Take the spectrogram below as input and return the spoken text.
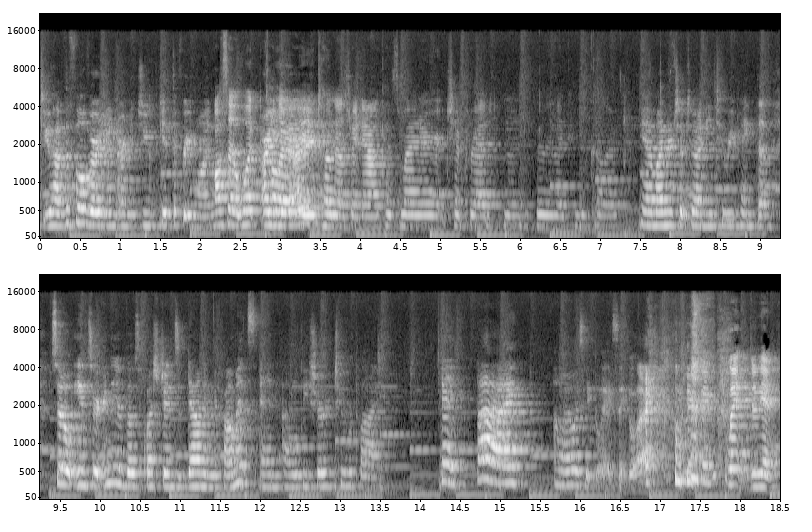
Do you have the full version or did you get the free one? Also, what Are color at are your toenails right now? Because mine are chipped red and I really like a new color. Yeah, mine are chipped too. I need to repaint them. So answer any of those questions down in the comments and I will be sure to reply. Okay, bye. Oh, I always hate the way I say goodbye. Me think. Wait, do it again.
